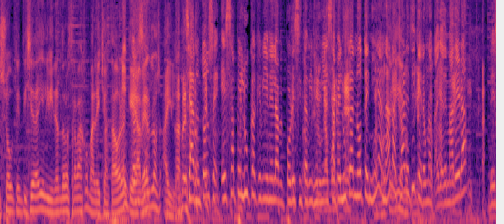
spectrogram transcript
su autenticidad y eliminando los trabajos mal hechos hasta ahora, que a verlos, haylos. A ver. Chano, entonces, esa peluca que viene la pobrecita mía, esa peluca no tenía Pues no nada, tenía, claro, no es decir, que era una talla de madera. de-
